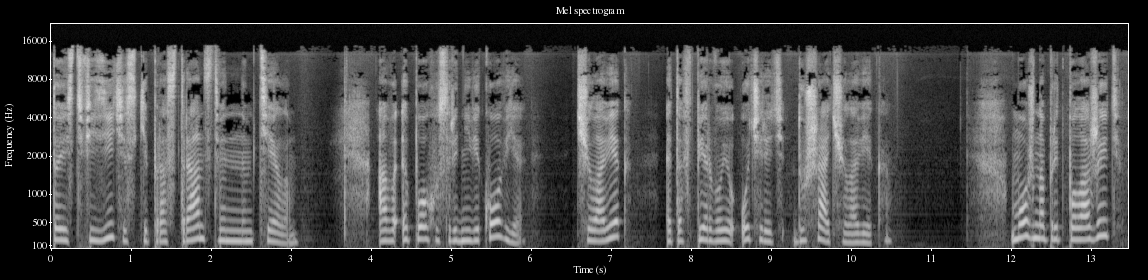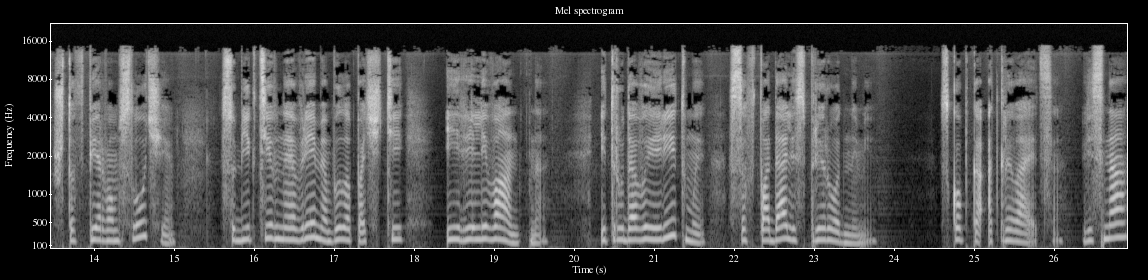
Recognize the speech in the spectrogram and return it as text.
то есть физически пространственным телом. А в эпоху Средневековья человек — это в первую очередь душа человека. Можно предположить, что в первом случае — Субъективное время было почти иррелевантно, и трудовые ритмы совпадали с природными. Скобка открывается. Весна,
